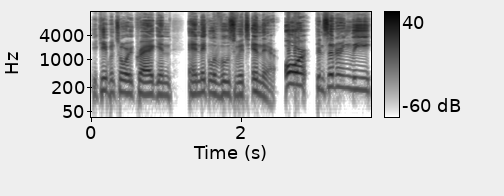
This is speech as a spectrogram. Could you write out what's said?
You're keeping Torrey Craig and and Nikola Vucevic in there, or considering the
